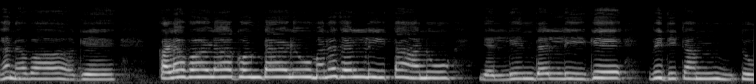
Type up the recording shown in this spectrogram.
ಘನವಾಗೆ. ಕಳವಳಗೊಂಡಳು ಮನದಲ್ಲಿ ತಾನು, ಎಲ್ಲಿಂದಲ್ಲಿಗೆ ವಿಧಿತಂತು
